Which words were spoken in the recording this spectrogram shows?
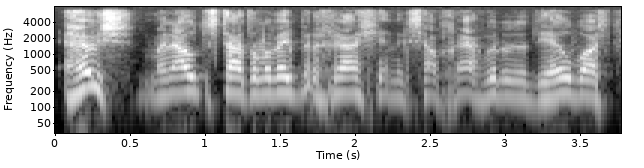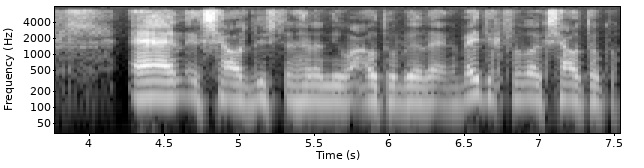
heus, mijn auto staat al een week bij de garage. En ik zou graag willen dat die heel was. En ik zou het liefst een hele nieuwe auto willen. En weet ik veel, ik zou het ook.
